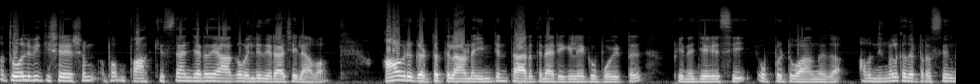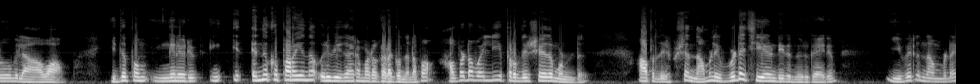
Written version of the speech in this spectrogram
ആ തോൽവിക്ക് ശേഷം അപ്പം പാകിസ്ഥാൻ ജനതയാകെ വലിയ നിരാശയിലാവാം. ആ ഒരു ഘട്ടത്തിലാണ് ഇന്ത്യൻ താരത്തിന് അരികിലേക്ക് പോയിട്ട് പിന്നെ ജേഴ്സി ഒപ്പിട്ട് വാങ്ങുക. അപ്പം നിങ്ങൾക്കത് ഡ്രസ്സിങ് റൂമിലാവാം. ഇതിപ്പം ഇങ്ങനെ ഒരു എന്നൊക്കെ പറയുന്ന ഒരു വികാരം അവിടെ കിടക്കുന്നുണ്ട്. അപ്പോൾ അവിടെ വലിയ പ്രതിഷേധമുണ്ട്. ആ പ്രതിഷേധം പക്ഷേ നമ്മൾ ഇവിടെ ചെയ്യേണ്ടിയിരുന്ന ഒരു കാര്യം ഇവർ നമ്മുടെ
